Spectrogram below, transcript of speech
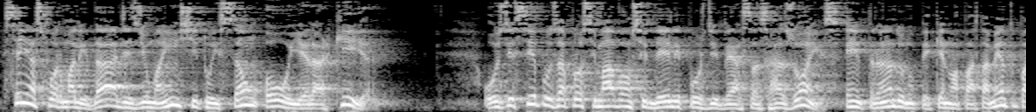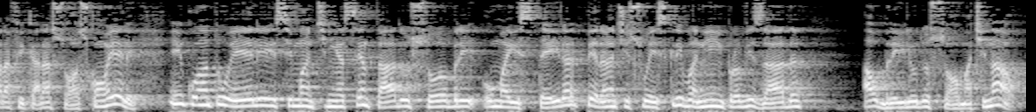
sem as formalidades de uma instituição ou hierarquia. Os discípulos aproximavam-se dele por diversas razões, entrando no pequeno apartamento para ficar a sós com ele, enquanto ele se mantinha sentado sobre uma esteira perante sua escrivaninha improvisada ao brilho do sol matinal.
